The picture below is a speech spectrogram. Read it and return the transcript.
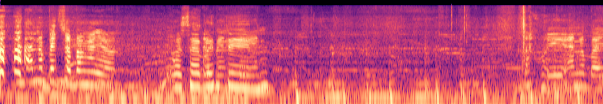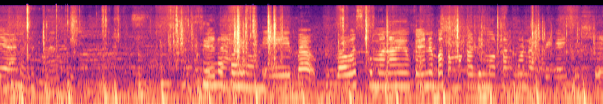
ano petsa ba ngayon? O, 17. Eh, ano ba yan? Sino ba yun? Eh, ba- bawas ko muna yung kaino, baka makalimutan ko, nagbigay si She.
